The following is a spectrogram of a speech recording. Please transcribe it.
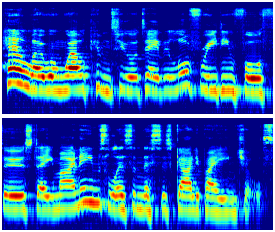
Hello and welcome to your daily love reading for Thursday. My name's Liz and this is Guided by Angels.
